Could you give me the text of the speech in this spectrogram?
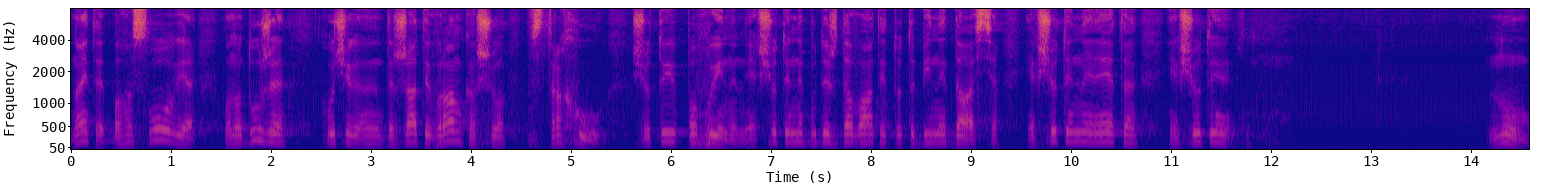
знаєте, богослов'я, воно дуже хоче е, держати в рамках, що в страху, що ти повинен. Якщо ти не будеш давати, то тобі не дасться. Якщо ти не це, якщо ти. Ну,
